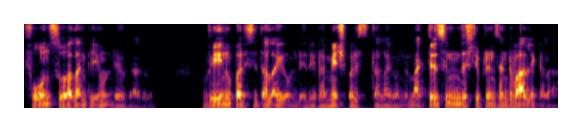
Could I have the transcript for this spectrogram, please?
ఫోన్స్ అలాంటివి ఉండేవి కాదు. వేణు పరిస్థితి అలాగే ఉండేది రమేష్ పరిస్థితి అలాగే ఉండేది. నాకు తెలిసిన ఇండస్ట్రీ ఫ్రెండ్స్ అంటే వాళ్ళే కదా.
